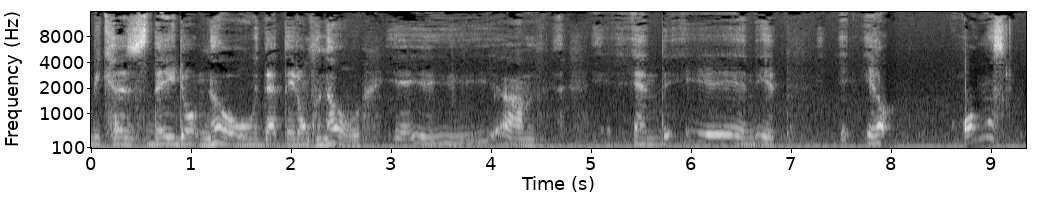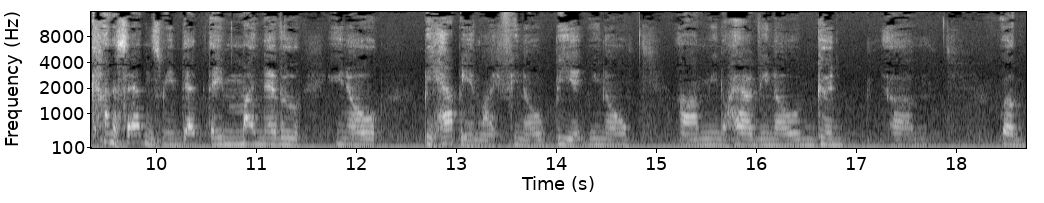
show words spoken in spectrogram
because they don't know that they don't know, um, and and it it almost kind of saddens me that they might never, you know, be happy in life. You know, be it you know, um, you know, have you know good, um, well,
